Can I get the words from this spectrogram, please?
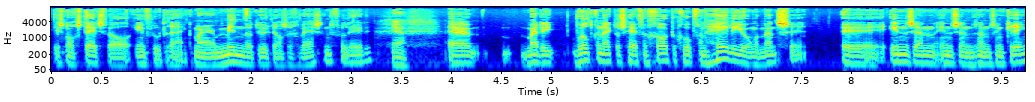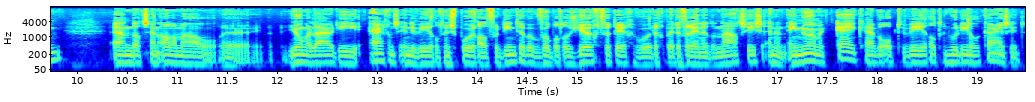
is nog steeds wel invloedrijk, maar minder natuurlijk dan ze geweest in het verleden. Ja. Maar de World Connectors heeft een grote groep van hele jonge mensen in, zijn, in zijn, zijn, zijn kring. En dat zijn allemaal uh, jongelui die ergens in de wereld hun spoor al verdiend hebben. Bijvoorbeeld als jeugdvertegenwoordiger bij de Verenigde Naties. En een enorme kijk hebben op de wereld en hoe die in elkaar zit.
